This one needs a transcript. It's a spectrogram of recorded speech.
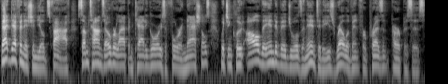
That definition yields five, sometimes overlapping categories of foreign nationals, which include all the individuals and entities relevant for present purposes,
